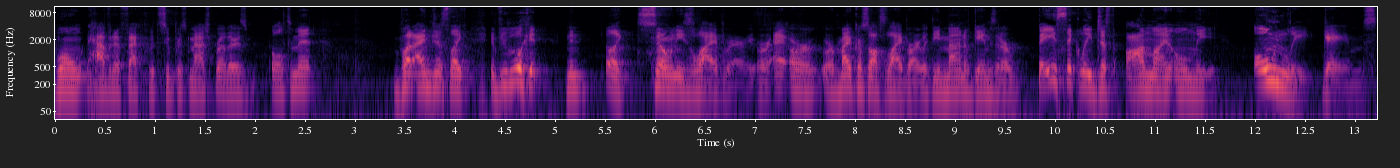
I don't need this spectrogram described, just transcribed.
won't have an effect with Super Smash Brothers Ultimate, but I'm just like, if you look at like Sony's library or, eh, or or Microsoft's library with the amount of games that are basically just online only only games,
